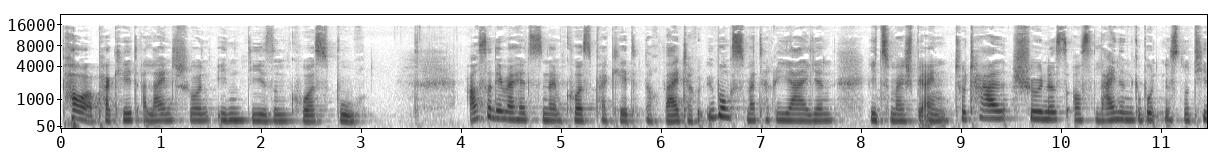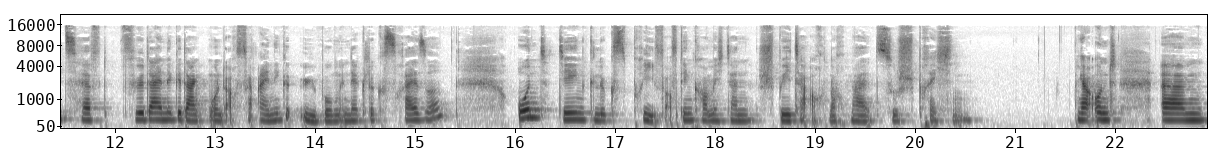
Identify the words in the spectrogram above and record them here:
Powerpaket allein schon in diesem Kursbuch. Außerdem erhältst du in deinem Kurspaket noch weitere Übungsmaterialien, wie zum Beispiel ein total schönes, aus Leinen gebundenes Notizheft für deine Gedanken und auch für einige Übungen in der Glücksreise und den Glücksbrief, auf den komme ich dann später auch nochmal zu sprechen. Ja, und ähm,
